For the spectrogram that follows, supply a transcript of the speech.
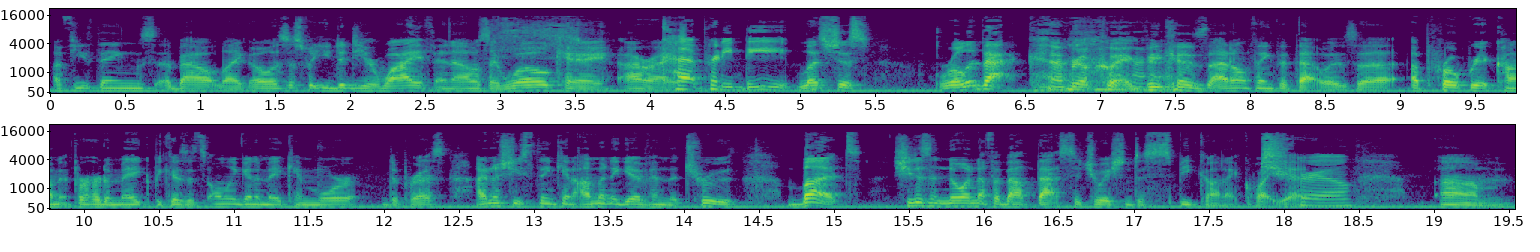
a few things about like, "Oh, is this what you did to your wife?" And I was like, "Well, okay, all right, Cut pretty deep. let's just." Roll it back real quick because I don't think that that was a appropriate comment for her to make because it's only going to make him more depressed. I know she's thinking I'm going to give him the truth, but she doesn't know enough about that situation to speak on it quite yet. True. Um,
